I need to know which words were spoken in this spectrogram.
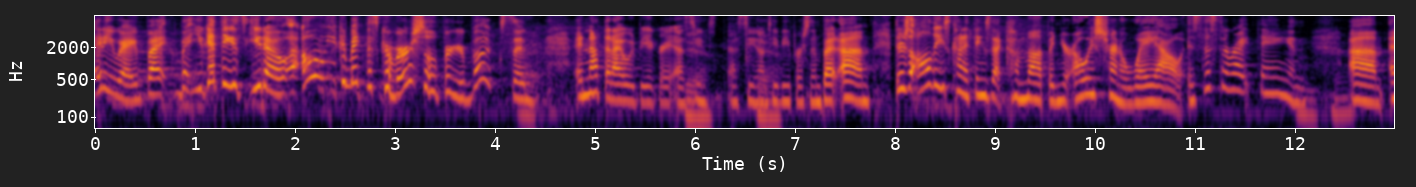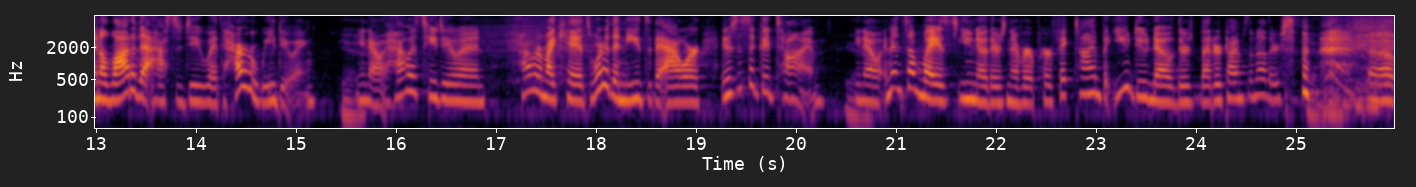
anyway, but but you get these, you know, oh, you can make this commercial for your books, and and not that I would be a great SC, Yeah. SC on Yeah. TV person, but um, there's all these kind of things that come up, and you're always trying to weigh out, is this the right thing? And Mm-hmm. um, and a lot of that has to do with how are we doing? Yeah. You know, how is he doing? How are my kids? What are the needs of the hour? And is this a good time? You know, and in some ways, you know, there's never a perfect time, but you do know there's better times than others uh,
